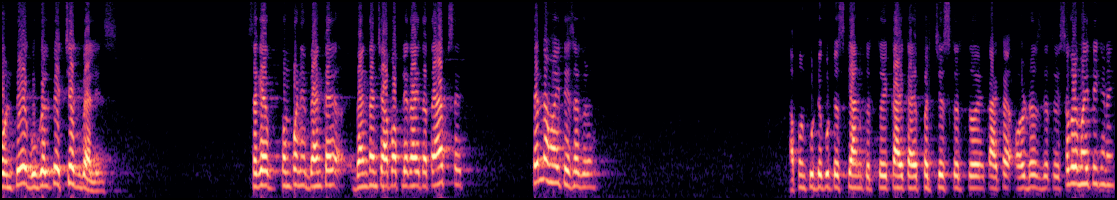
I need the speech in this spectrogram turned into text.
PhonePe Google Pay check balance सगळ्या कंपन्या बँक बँकांच्या आपापल्या काय आता ऍप्स आहेत. त्यांना माहिती आहे सगळं. आपण कुठे कुठे स्कॅन करतोय काय काय परचेस करतोय काय काय ऑर्डर्स देतोय सगळं माहिती आहे की नाही?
